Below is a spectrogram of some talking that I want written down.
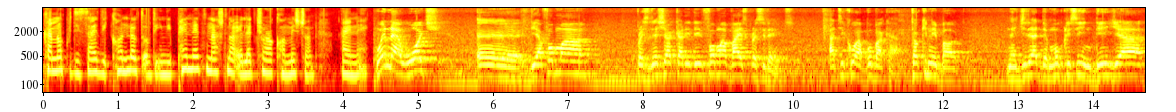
cannot criticize the conduct of the Independent National Electoral Commission, INEC. When I watch uh, their former presidential candidate, former vice president, Atiku Abubakar, talking about Nigeria democracy in danger,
